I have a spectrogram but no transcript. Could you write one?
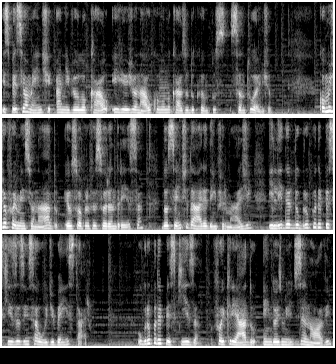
especialmente a nível local e regional, como no caso do campus Santo Ângelo. Como já foi mencionado, eu sou a professora Andressa, docente da área de enfermagem e líder do grupo de pesquisas em saúde e bem-estar. O grupo de pesquisa foi criado em 2019,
